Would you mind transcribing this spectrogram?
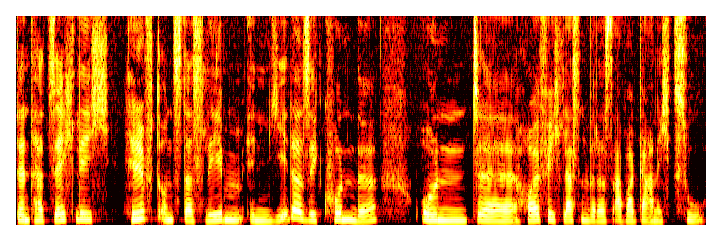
Denn tatsächlich hilft uns das Leben in jeder Sekunde und äh, häufig lassen wir das aber gar nicht zu,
